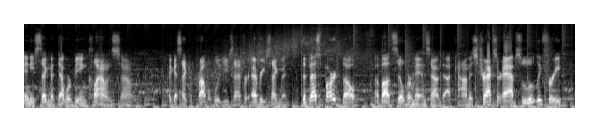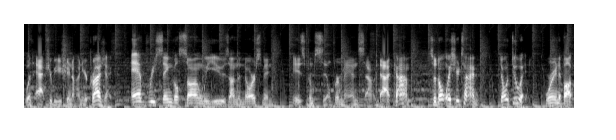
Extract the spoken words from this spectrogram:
any segment that we're being clowns. Um, I guess I could probably use that for every segment. The best part, though, about SilvermanSound.com is tracks are absolutely free with attribution on your project. Every single song we use on the Norseman is from SilvermanSound.com. So don't waste your time. Don't do it. Worrying about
